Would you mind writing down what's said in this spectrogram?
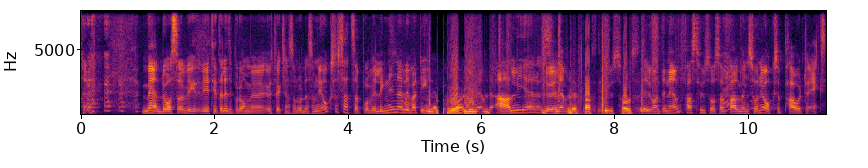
Men då så, vi, vi tittar lite på de uh, utvecklingsområden som ni också satsar på. Lignin har vi varit inne på. Du nämnde alger, du nämnde fast hushålls... Du har inte nämnt fast hushållsavfall, men så är ni också Power to X.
